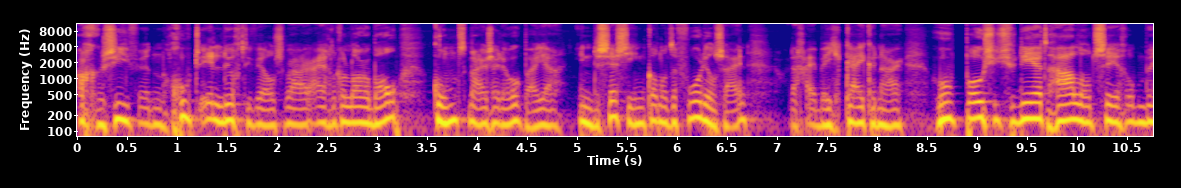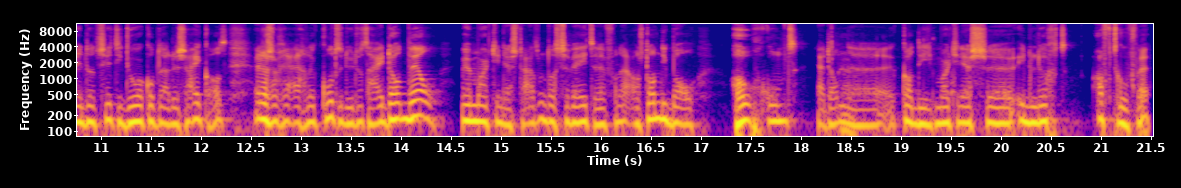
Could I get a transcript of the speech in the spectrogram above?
agressief en goed in luchtduels waar eigenlijk een lange bal komt. Maar hij zei er ook bij, ja, in de 16 kan het een voordeel zijn. Dan ga je een beetje kijken naar hoe positioneert Haaland zich op het moment dat City doorkomt naar de zijkant. En dan zag je eigenlijk continu dat hij dan wel bij Martinez staat. Omdat ze weten van nou, als dan die bal hoog komt, ja, dan eh, kan die Martinez eh, in de lucht aftroeven.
